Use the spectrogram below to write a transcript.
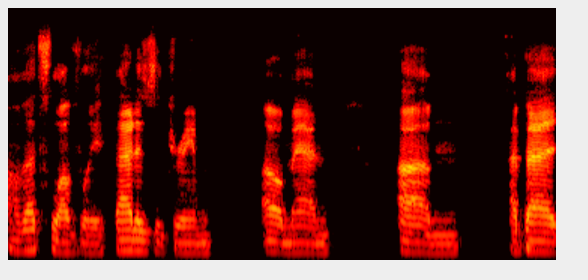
Oh, that's lovely. That is a dream. Oh man. Um I bet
